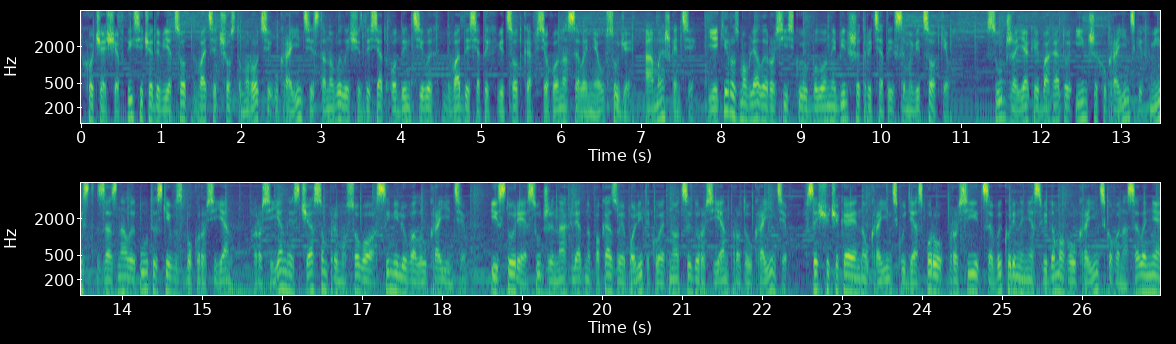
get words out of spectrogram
Хоча ще в 1926 році українці становили 61,2% всього населення у суджі, а мешканці, які розмовляли російською, було не більше 37%. Суджа, як і багато інших українських міст, зазнали утисків з боку росіян. Росіяни з часом примусово асимілювали українців. Історія суджі наглядно показує політику етноциду росіян проти українців. Все, що чекає на українську діаспору в Росії, це викорінення свідомого українського населення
